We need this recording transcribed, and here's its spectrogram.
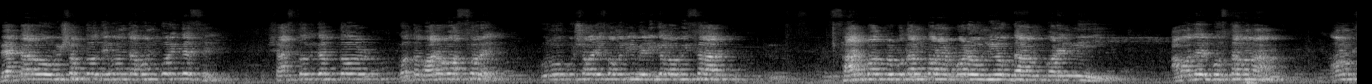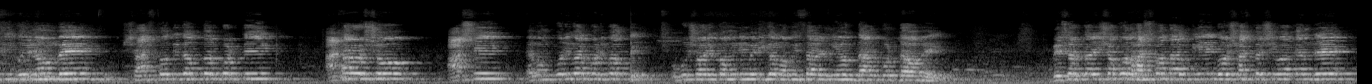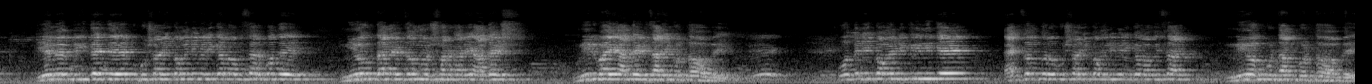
বেকার ও অভিশপ্ত জীবনযাপন করিতেছে। স্বাস্থ্য অধিদপ্তর গত বারো বছরে কোন উপশহরী কমিটি মেডিকেল অফিসার ছাড়পত্র প্রদান করার পরেও নিয়োগ দান করেননি। আমাদের প্রস্তাবনা দুই নম্বরে স্বাস্থ্য অধিদপ্তর কর্তৃক আঠারোশো আশি এবং পরিবার পরিপক্ষে উপশহরী কমিটি মেডিকেল অফিসার নিয়োগ দান করতে হবে। বেসরকারি সকল হাসপাতাল, ক্লিনিক ও স্বাস্থ্য সেবা কেন্দ্রে ডিএমএফ ডিগ্রিদের উপশহরী কমিটি মেডিকেল অফিসার পদে নিয়োগ দানের জন্য সরকারি আদেশ, নির্বাহী আদেশ জারি করতে হবে। প্রতিটি কমিটি ক্লিনিকে একজন করে উপশহরী কমিটি মেডিকেল অফিসার নিয়োগ প্রদান করতে হবে।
